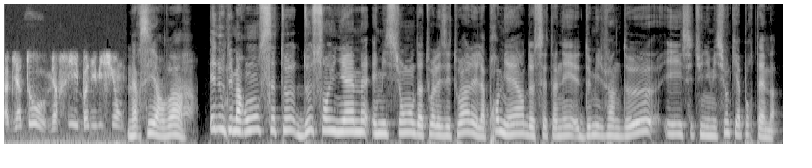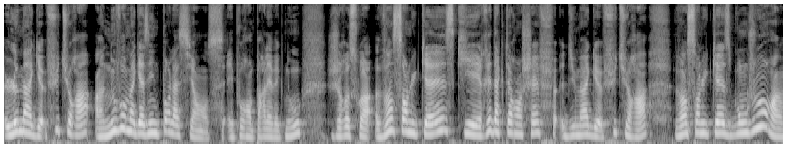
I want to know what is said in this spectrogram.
À bientôt. Merci. Bonne émission. Merci. Au revoir. Et nous démarrons cette 201e émission d'À toi les étoiles et la première de cette année 2022 et c'est une émission qui a pour thème le mag Futura, un nouveau magazine pour la science. Et pour en parler avec nous, je reçois Vincent Luquez qui est rédacteur en chef du mag Futura. Vincent Luquez, bonjour.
